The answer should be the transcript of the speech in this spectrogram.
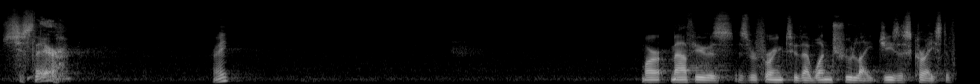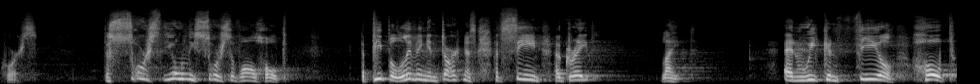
It's just there right? Matthew is, is referring to that one true light, Jesus Christ, of course. The source, the only source of all hope. The people living in darkness have seen a great light. And we can feel hope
